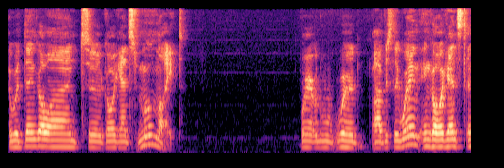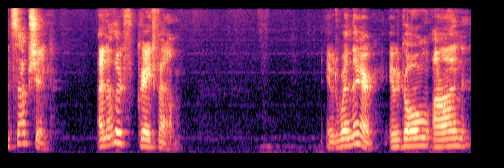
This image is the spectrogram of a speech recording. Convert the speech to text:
It would then go on to go against Moonlight, where it would, obviously win and go against Inception, another great film. It would win there. It would go on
